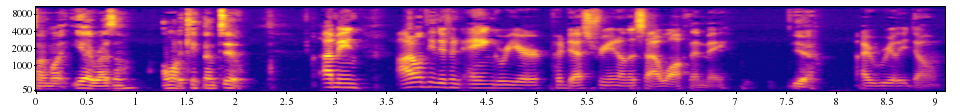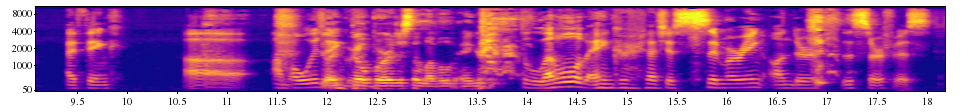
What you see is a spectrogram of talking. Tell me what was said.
talking about, yeah, Reza, I want to kick them too. I mean, I don't think there's an angrier pedestrian on the sidewalk than me. Yeah, I really don't. I think uh, I'm always like angry. Bill Burr, just the level of anger. the level of anger that's just simmering under the surface.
